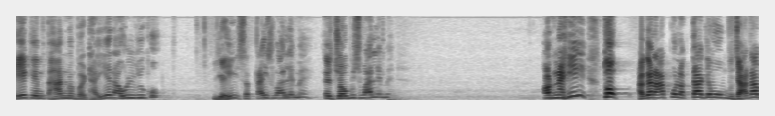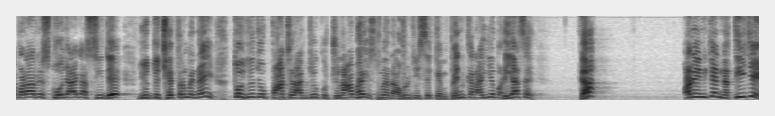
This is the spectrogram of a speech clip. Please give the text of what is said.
एक इम्तहान में बैठाइए राहुल जी को। यही सत्ताईस वाले में चौबीस वाले में। और नहीं तो अगर आपको लगता है कि वो ज़्यादा बड़ा रिस्क हो जाएगा सीधे युद्ध क्षेत्र में नहीं तो ये जो पाँच राज्यों को चुनाव है, इसमें राहुल जी से कैंपेन कराइए बढ़िया से। क्या? और इनके नतीजे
